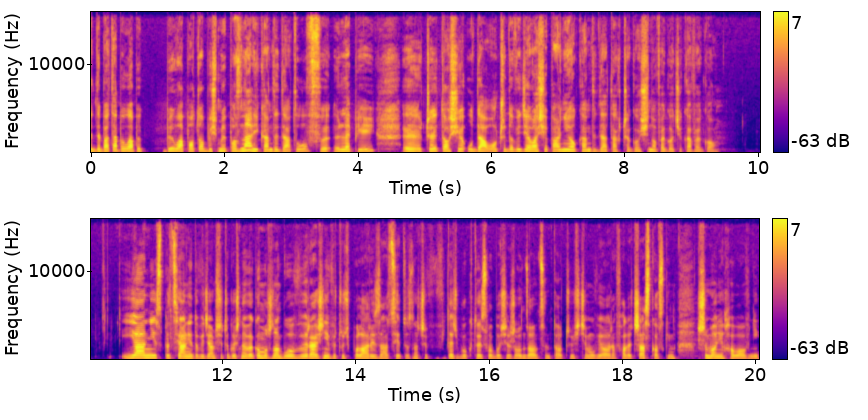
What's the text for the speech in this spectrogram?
y, debata byłaby była po to, byśmy poznali kandydatów y, lepiej. Czy to się udało? Czy dowiedziała się Pani o kandydatach czegoś nowego, ciekawego? Ja niespecjalnie dowiedziałam się czegoś nowego. Można było wyraźnie wyczuć polaryzację, to znaczy widać było, kto jest w obozie rządzącym. To oczywiście mówię o Rafale Trzaskowskim, Szymonie Hołowni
